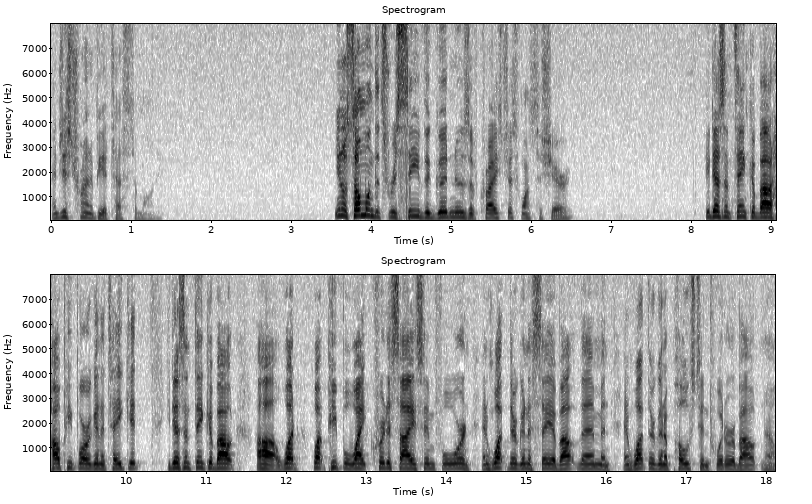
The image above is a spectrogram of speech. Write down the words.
and just trying to be a testimony. You know, someone that's received the good news of Christ just wants to share it. He doesn't think about how people are going to take it. He doesn't think about uh, what, what people might criticize him for and, and what they're going to say about them and, and what they're going to post in Twitter about. No.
